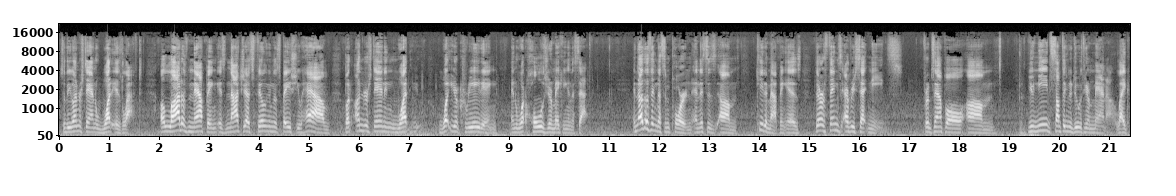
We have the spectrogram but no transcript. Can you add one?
so that you understand what is left. A lot of mapping is not just filling in the space you have, but understanding what what you're creating and what holes you're making in the set. Another thing that's important, and this is um, key to mapping, is there are things every set needs. For example, um, you need something to do with your mana. Like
